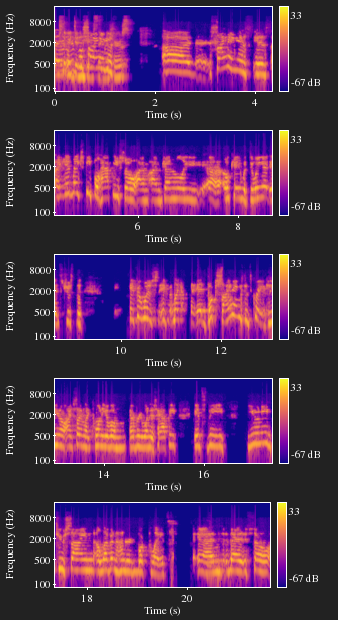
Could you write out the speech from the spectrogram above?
wish that we Uh, didn't do signatures. uh signing is is I, it makes people happy so i'm i'm generally uh, okay with doing it. It's just that if it was if like at book signings it's great because you know i sign like 20 of them everyone is happy. It's the you need to sign 1100 book plates and that so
